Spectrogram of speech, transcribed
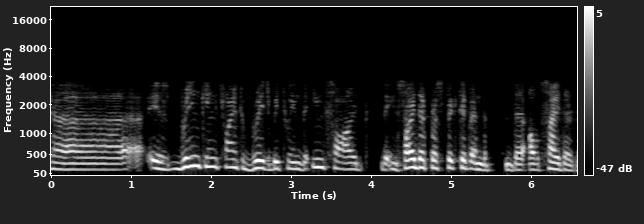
uh, is bringing, trying to bridge between the inside, the insider perspective and the, the outsider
